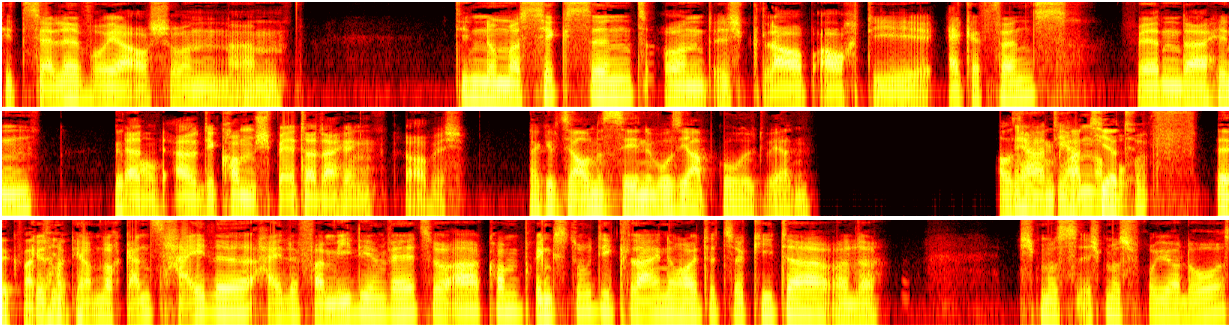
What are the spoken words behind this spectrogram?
die Zelle, wo ja auch schon ähm, die Nummer 6 sind und ich glaube auch die Agathons werden dahin. Genau. Ja, also die kommen später dahin, glaube ich. Da gibt's ja auch eine Szene, wo sie abgeholt werden. Aus ja, die quartiert, haben noch, äh, quartiert. Genau, die haben noch ganz heile, heile Familienwelt. So, ah, komm, bringst du die Kleine heute zur Kita oder ich muss, ich muss früher los.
